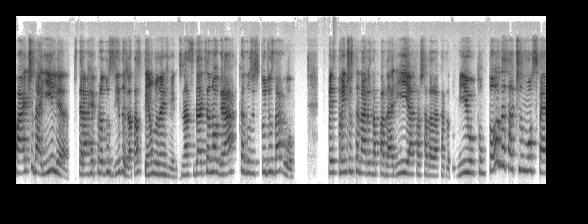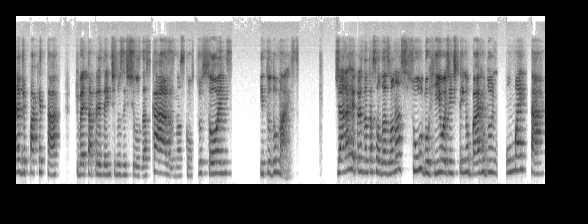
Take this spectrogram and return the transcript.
parte da ilha será reproduzida, já está sendo, né, gente, na cidade cenográfica, nos estúdios da Globo. Especialmente os cenários da padaria, a fachada da casa do Milton, toda essa atmosfera de Paquetá que vai estar presente nos estilos das casas, nas construções e tudo mais. Já na representação da zona sul do Rio, a gente tem o bairro do Humaitá,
